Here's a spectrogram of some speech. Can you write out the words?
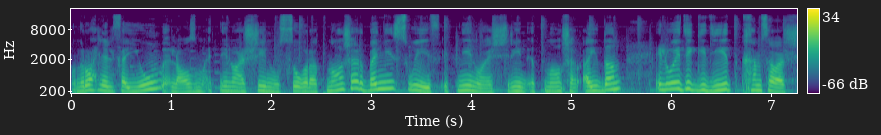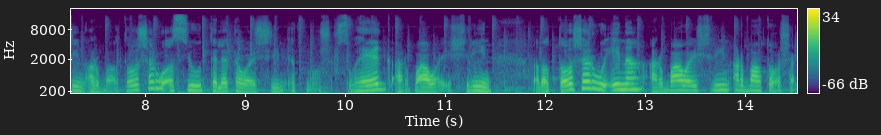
ونروح للفيوم العظمى 22 والصغرى 12 بني سويف 22 12 أيضا الوادي الجديد 25 14 وأسيوط 23 12 سوهاج 24 13 وقنا 24 14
